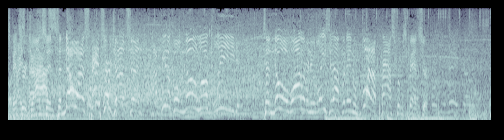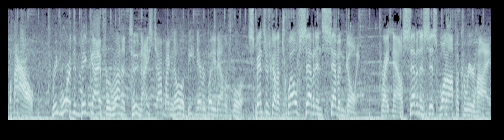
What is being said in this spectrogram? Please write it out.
Spencer nice. Johnson to Noah. Spencer Johnson. A beautiful no look lead to Noah Waterman, who lays it up and in. What a pass from Spencer. Wow. Reward the big guy for running, too. Nice job by Noah beating everybody down the floor. Spencer's got a 12 7 and 7 going right now. Seven assists, one off a career high.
